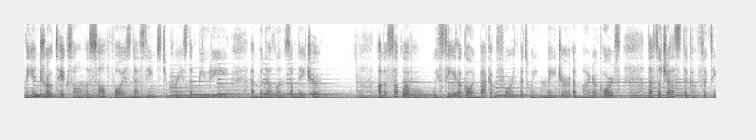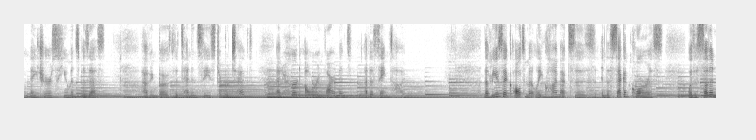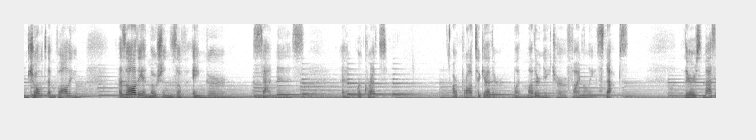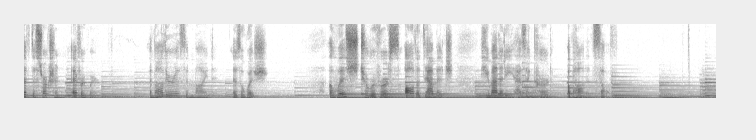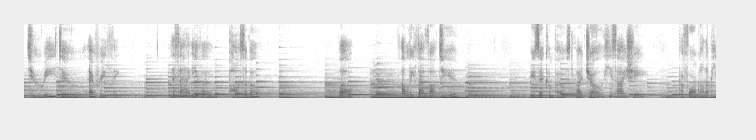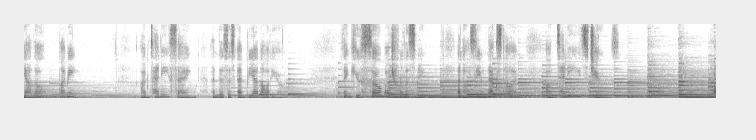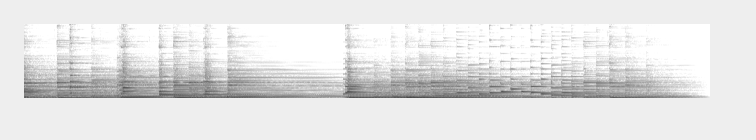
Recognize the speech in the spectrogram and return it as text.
The intro takes on a soft voice that seems to praise the beauty and benevolence of nature. On the sublevel, we see a going back and forth between major and minor chords that suggests the conflicting natures humans possess, having both the tendencies to protect and hurt our environment at the same time. The music ultimately climaxes in the second chorus with a sudden jolt in volume as all the emotions of anger, sadness, and regret are brought together when Mother Nature finally snaps. There is massive destruction everywhere, and all there is in mind is a wish. A wish to reverse all the damage humanity has incurred upon itself. To redo everything. Is that even possible? Well, I'll leave that thought to you. Music composed by Joe Hisaishi, performed on the piano by me. I'm Tenny Sang, and this is NBN Audio. Thank you so much for listening, and I'll see you next time on Tenny's Tune.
